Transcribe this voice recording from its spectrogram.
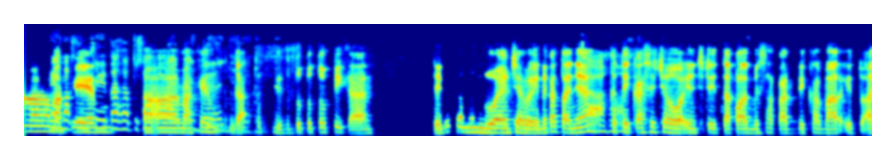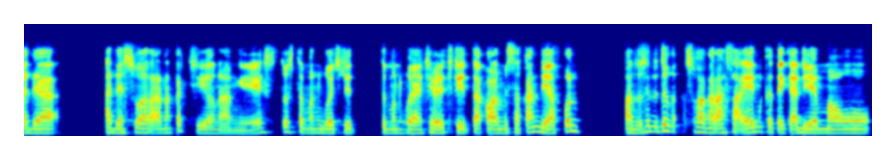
ah, Kayak makin makin satu ah, ah, aja nggak gitu. ditutup-tutupi kan. Jadi temen gue yang cewek ini katanya Aha. ketika si cowok ini cerita kalau misalkan di kamar itu ada ada suara anak kecil nangis, terus temen gue cerita temen gue yang cewek cerita kalau misalkan dia pun pantasnya itu suka ngerasain ketika dia mau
